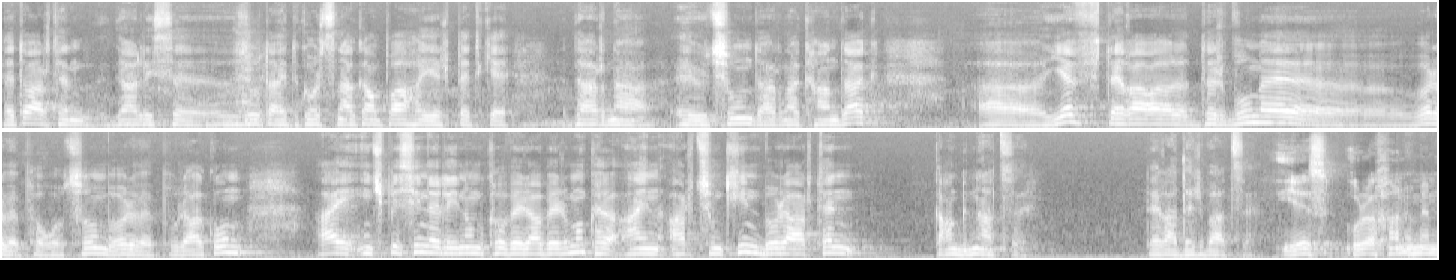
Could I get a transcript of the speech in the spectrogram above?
հետո արդեն գալիս է զուտ այդ գործնական պահը, երբ պետք է դառնա էություն, դառնա քանդակ, եւ տեղադրվում է որևէ փողոցում, որևէ պուրակում, այ ինչպիսին է լինում քո վերաբերմունքը այն արդյունքին, որը արդեն կանգնած է տեղադրված է։ Ես ուրախանում եմ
